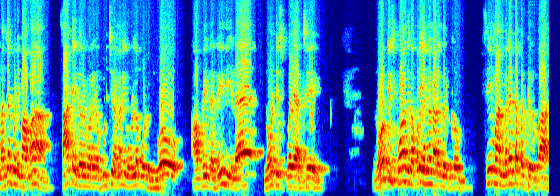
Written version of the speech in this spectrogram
மஞ்சப்பொடி மாமா சாட்டை துறைமுறையில பிடிச்சி வேணா நீங்க உள்ள போட்டுக்கோ அப்படின்ற ரீதியில நோட்டீஸ் போயாச்சு. நோட்டீஸ் போனதுக்கு அப்புறம் என்ன நடந்திருக்கும்? சீமான் மிரட்டப்பட்டிருப்பார்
